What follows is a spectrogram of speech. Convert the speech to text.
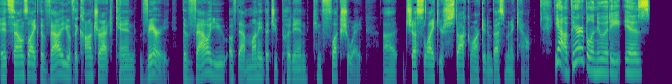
it sounds like the value of the contract can vary. The value of that money that you put in can fluctuate, uh, just like your stock market investment account. Yeah, a variable annuity is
